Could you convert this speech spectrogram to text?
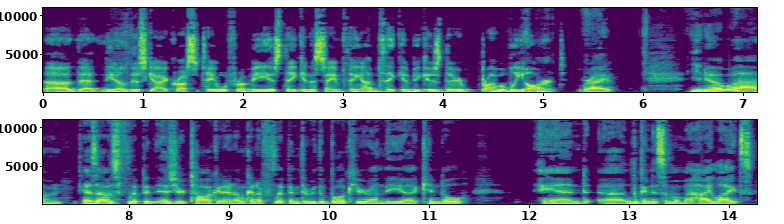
uh, that you know this guy across the table from me is thinking the same thing I'm thinking because they probably aren't. Right you know, um, as I was flipping, as you're talking and I'm kind of flipping through the book here on the uh, Kindle and uh, looking at some of my highlights,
